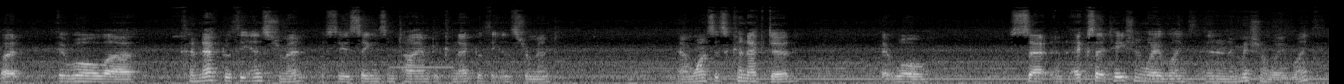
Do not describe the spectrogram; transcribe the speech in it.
But it will uh, connect with the instrument. You see it's taking some time to connect with the instrument. And once it's connected, it will set an excitation wavelength and an emission wavelength.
